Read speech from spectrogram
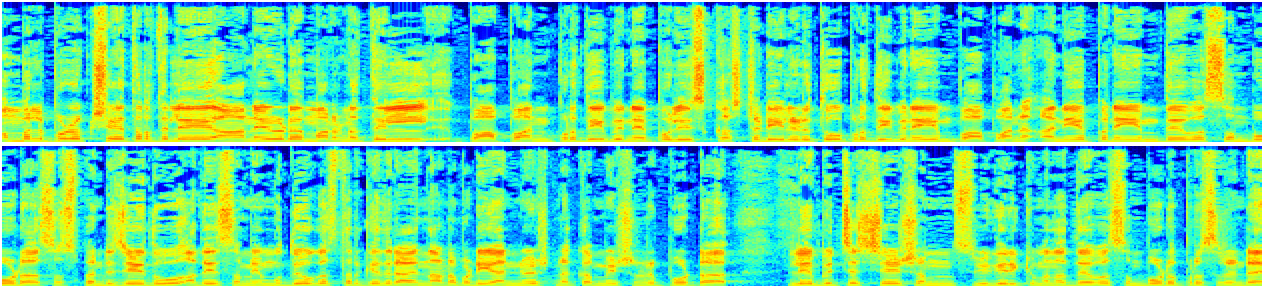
അമ്പലപ്പുഴ ക്ഷേത്രത്തിലെ ആനയുടെ മരണത്തിൽ പാപ്പാൻ പ്രദീപിനെ പോലീസ് കസ്റ്റഡിയിലെടുത്തു. പ്രദീപിനെയും പാപ്പാൻ അനിയപ്പനെയും ദേവസ്വം ബോർഡ് സസ്പെൻഡ് ചെയ്തു. അതേസമയം ഉദ്യോഗസ്ഥർക്കെതിരായ നടപടി അന്വേഷണ കമ്മീഷൻ റിപ്പോർട്ട് ലഭിച്ച ശേഷം സ്വീകരിക്കുമെന്ന് Devaswom board president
